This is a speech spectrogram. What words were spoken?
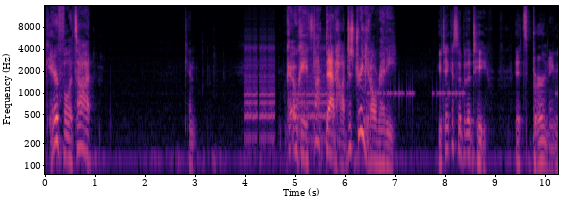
Careful, it's hot. Can. Okay, okay, it's not that hot. Just drink it already. You take a sip of the tea. It's burning.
